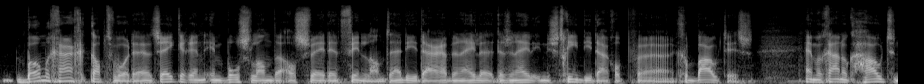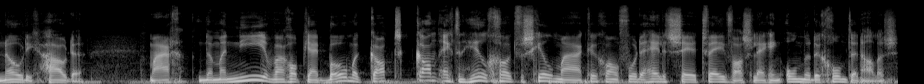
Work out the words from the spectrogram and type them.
bomen gaan gekapt worden. hè. Zeker in, in boslanden als Zweden en Finland. Hè. Die daar hebben een hele, er is een hele industrie die daarop eh, gebouwd is. En we gaan ook hout nodig houden. Maar de manier waarop jij bomen kapt, kan echt een heel groot verschil maken. Gewoon voor de hele CO2-vastlegging onder de grond en alles.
